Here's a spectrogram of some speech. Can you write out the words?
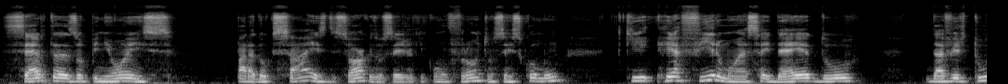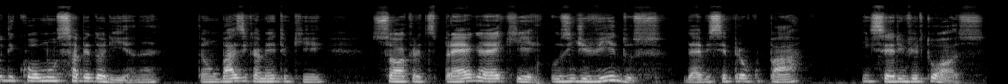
certas opiniões paradoxais de Sócrates, ou seja, que confrontam o senso comum, que reafirmam essa ideia do, da virtude como sabedoria. Né? Então, basicamente, o que Sócrates prega é que os indivíduos devem se preocupar em serem virtuosos,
